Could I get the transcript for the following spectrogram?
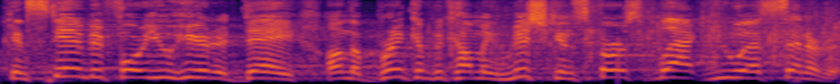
can stand before you here today on the brink of becoming Michigan's first black U.S. Senator.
